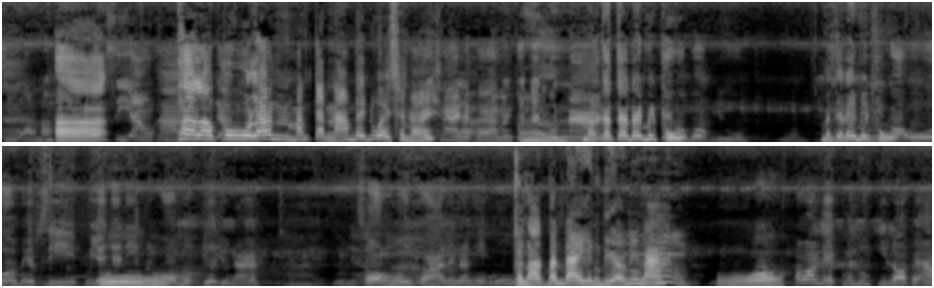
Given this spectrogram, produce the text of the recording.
สีเอาเนาะเอ่อสีเอาค่ะถ้าเราปูแล้วมันกันน้ำได้ด้วยใช่ไหม ใช่แล้วก็มันก็อืจะมทนนานมันก็จะได้ไม่ผุ แกก็บอกอยู่มันจะได้ไม่ผุนี่ก็โอ้เอฟซีผู้ใหญ่ใจดีเพิ่นก็หมดเยอะอยู่นะสองหมื่นกว่าเลยนะนี่ขนาดบันไดอย่างเดียวนี่นะ อืมโอ้เพราะว่าเหล็กไม่รู้กี่รอบไปเอา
